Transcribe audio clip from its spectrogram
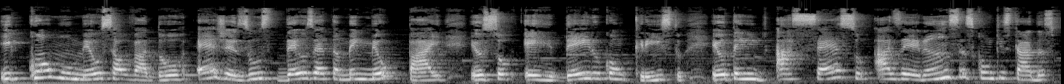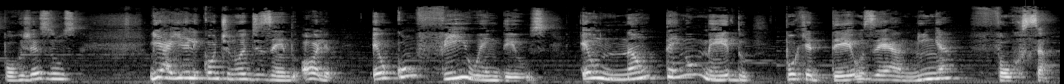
E como o meu Salvador é Jesus, Deus é também meu Pai. Eu sou herdeiro com Cristo. Eu tenho acesso às heranças conquistadas por Jesus. E aí ele continua dizendo: Olha, eu confio em Deus. Eu não tenho medo, porque Deus é a minha força.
